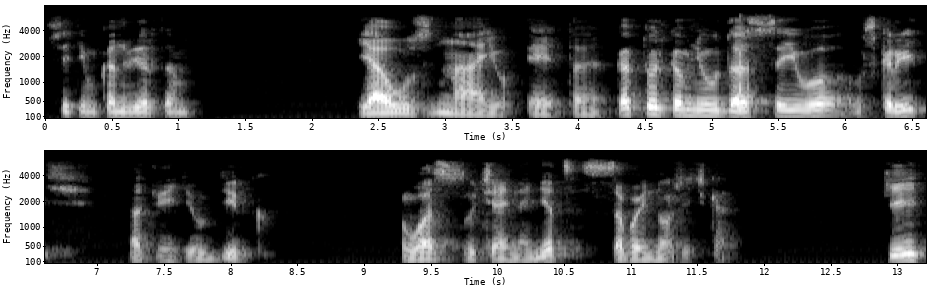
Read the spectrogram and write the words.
с этим конвертом?» Я узнаю это, как только мне удастся его вскрыть, — ответил Дирк. — У вас, случайно, нет с собой ножичка? Кейт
